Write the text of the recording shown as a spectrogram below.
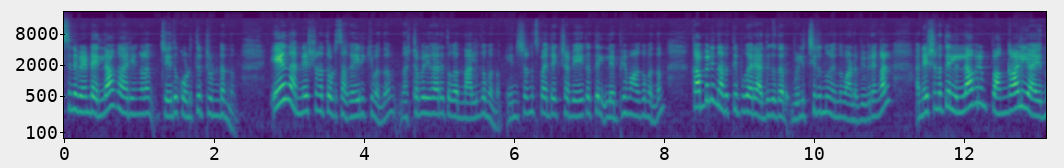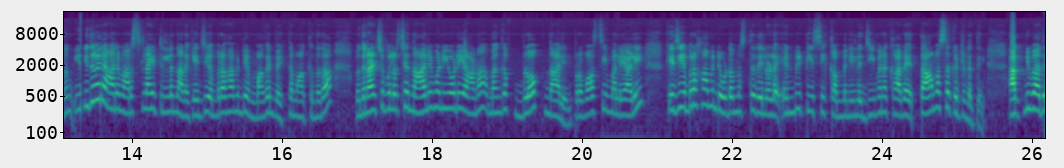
പോലീസിന് വേണ്ട എല്ലാ കാര്യങ്ങളും ചെയ്തു കൊടുത്തിട്ടുണ്ടെന്നും ഏത് അന്വേഷണത്തോട് സഹകരിക്കുമെന്നും നഷ്ടപരിഹാര തുക നൽകുമെന്നും ഇൻഷുറൻസ് പരിരക്ഷ വേഗത്തിൽ ലഭ്യമാകുമെന്നും കമ്പനി നടത്തിപ്പുകാരെ അധികൃതർ വിളിച്ചിരുന്നു എന്നുമാണ് വിവരങ്ങൾ. അന്വേഷണത്തിൽ എല്ലാവരും പങ്കാളിയായെന്നും ഇതുവരെ ആരും അറസ്റ്റിലായിട്ടില്ലെന്നാണ് കെ ജി എബ്രഹാമിന്റെ മകൻ വ്യക്തമാക്കുന്നത്. ബുധനാഴ്ച പുലർച്ചെ നാല് മണിയോടെയാണ് മംഗഫ് ബ്ലോക്ക് നാലിൽ പ്രവാസി മലയാളി കെ ജി എബ്രഹാമിന്റെ ഉടമസ്ഥതയിലുള്ള എൻ ബി ടി സി കമ്പനിയിലെ ജീവനക്കാരുടെ താമസ കെട്ടിടത്തിൽ അഗ്നിബാധ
